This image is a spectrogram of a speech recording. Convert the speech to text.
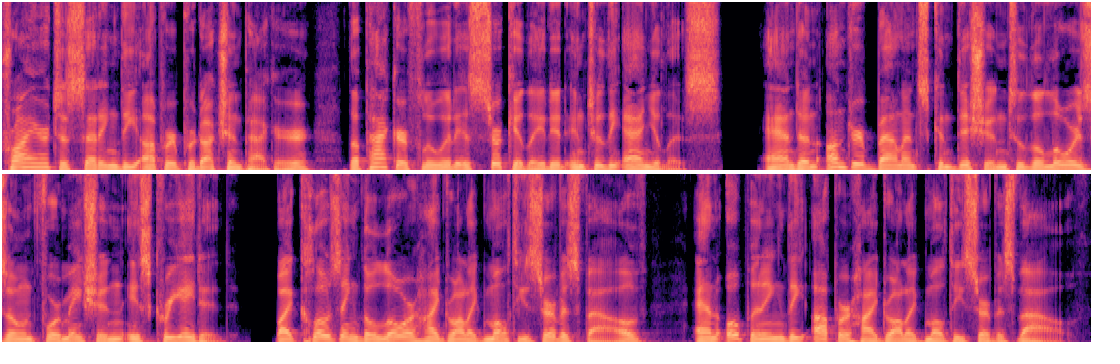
Prior to setting the upper production packer, the packer fluid is circulated into the annulus, and an underbalanced condition to the lower zone formation is created by closing the lower hydraulic multi-service valve and opening the upper hydraulic multi-service valve.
